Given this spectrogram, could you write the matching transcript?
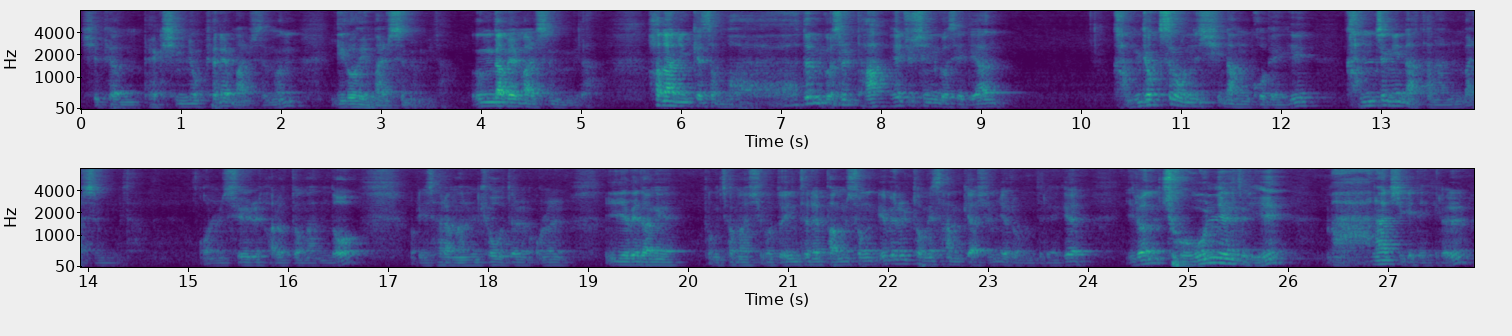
시편 116편의 말씀은 이로의 말씀입니다. 응답의 말씀입니다. 하나님께서 모든 것을 다 해주신 것에 대한 감격스러운 신앙 고백이 감정이 나타나는 말씀입니다. 오늘 수요일 하루 동안도 우리 사랑하는 교우들 오늘 이 예배당에 동참하시고 또 인터넷 방송 예배를 통해서 함께 하시는 여러분들에게 이런 좋은 일들이 많아지게 되기를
